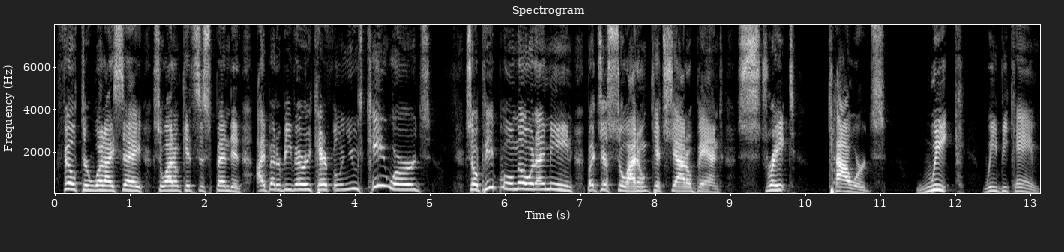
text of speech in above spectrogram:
filter what I say so I don't get suspended. I better be very careful and use keywords so people will know what I mean, but just so I don't get shadow banned. Straight cowards. Weak we became.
